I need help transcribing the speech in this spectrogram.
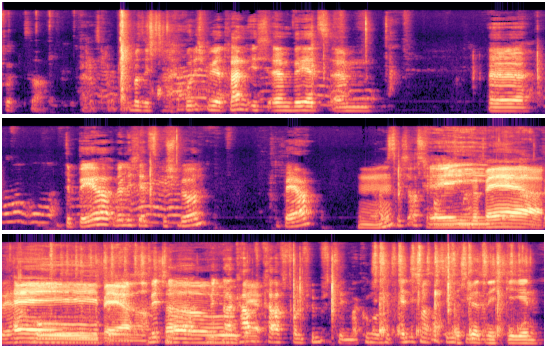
Gut, so. Alles klar, Übersicht. Gut, ich bin wieder dran. Ich ähm, will jetzt, ähm, äh, The Bear will ich jetzt beschwören. The Bear. Hm? richtig ausgesprochen? Hey. Bär. Bär. Hey, Oh, Bär. Mit einer, mit einer Oh, Kampfkraft von 15. Mal gucken, ob ich jetzt endlich mal was Das hinkriege. wird nicht gehen.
